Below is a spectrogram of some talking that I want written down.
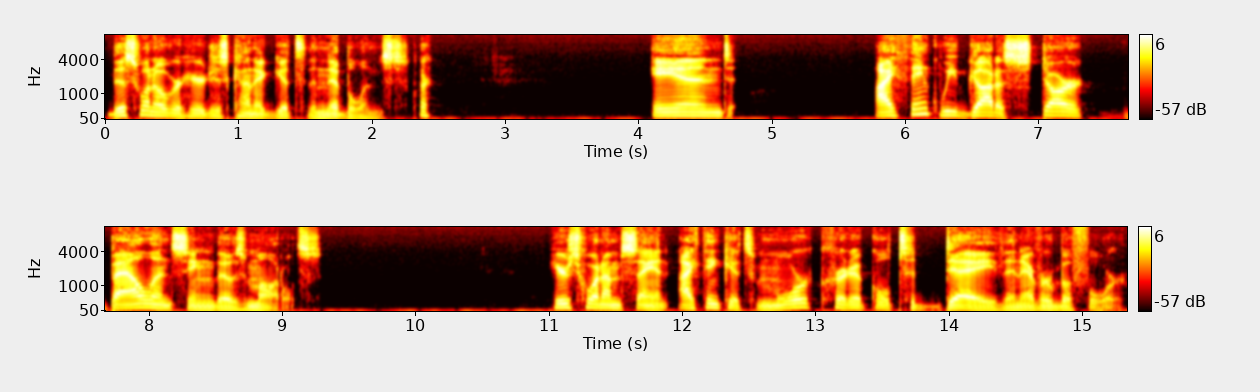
this one over here just kind of gets the nibblings. and I think we've got to start balancing those models. Here's what I'm saying I think it's more critical today than ever before.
